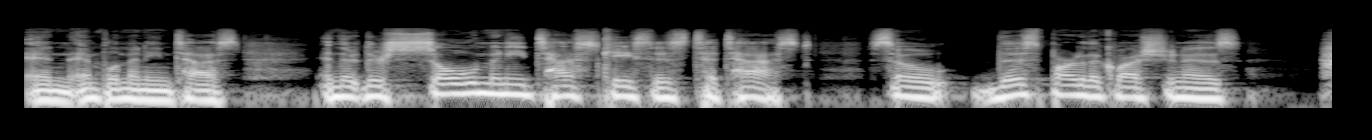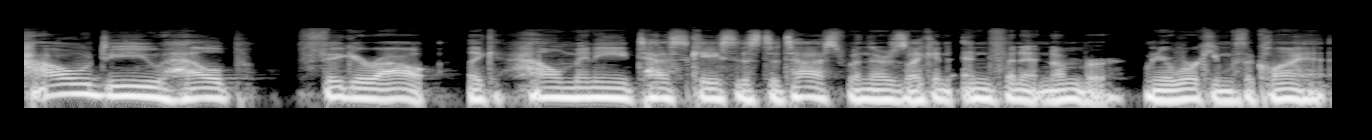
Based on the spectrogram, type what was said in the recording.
and implementing tests. And there, there's so many test cases to test. So this part of the question is, how do you help figure out like how many test cases to test when there's like an infinite number when you're working with a client.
